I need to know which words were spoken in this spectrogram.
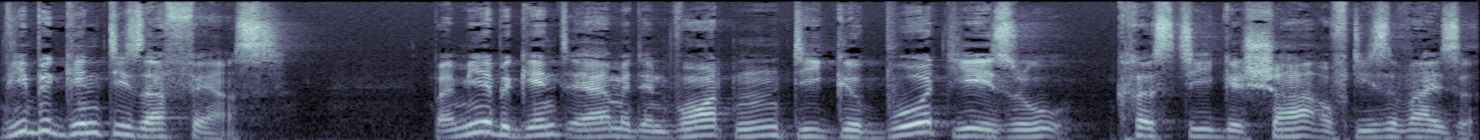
Wie beginnt dieser Vers? Bei mir beginnt er mit den Worten, die Geburt Jesu Christi geschah auf diese Weise.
